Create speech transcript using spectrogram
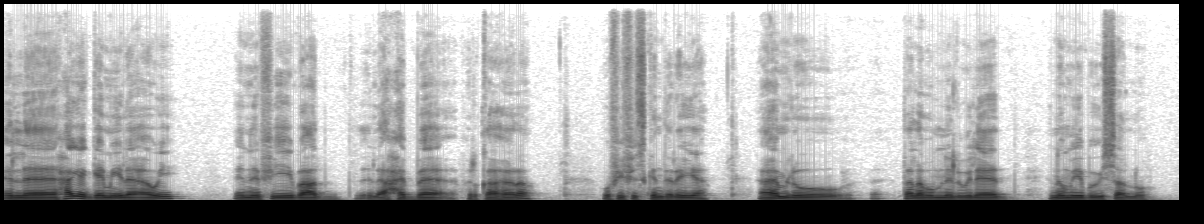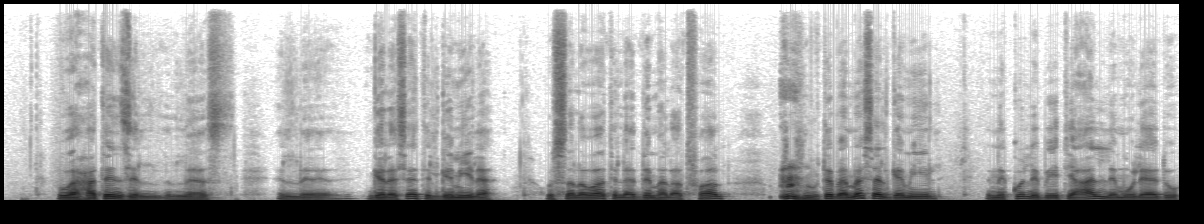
الحاجة الجميلة قوي إن في بعض الأحباء في القاهرة وفي في اسكندرية عملوا طلبوا من الولاد إنهم يبقوا يصلوا. وهتنزل ال- الجلسات الجميلة والصلوات اللي قدمها الأطفال. وتبقى مثل جميل إن كل بيت يعلم ولاده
